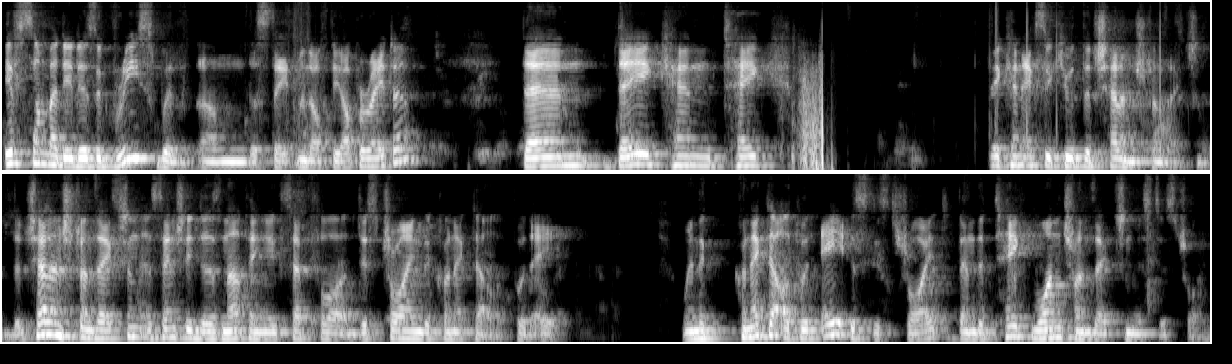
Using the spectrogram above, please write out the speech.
If somebody disagrees with um, the statement of the operator, then they can take they can execute the challenge transaction. The challenge transaction essentially does nothing except for destroying the connector output A. When the connector output A is destroyed, then the take one transaction is destroyed.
